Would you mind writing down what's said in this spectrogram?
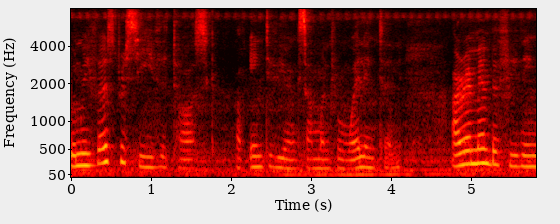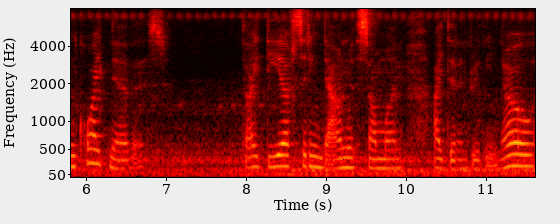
When we first received the task of interviewing someone from Wellington, I remember feeling quite nervous. The idea of sitting down with someone I didn't really know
